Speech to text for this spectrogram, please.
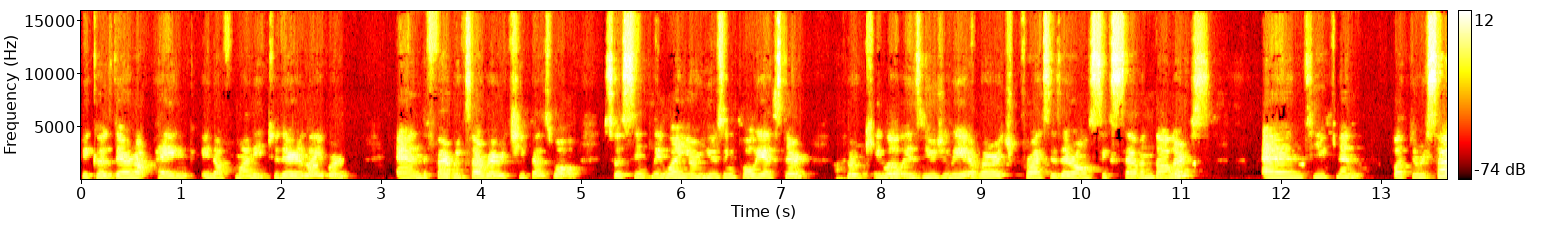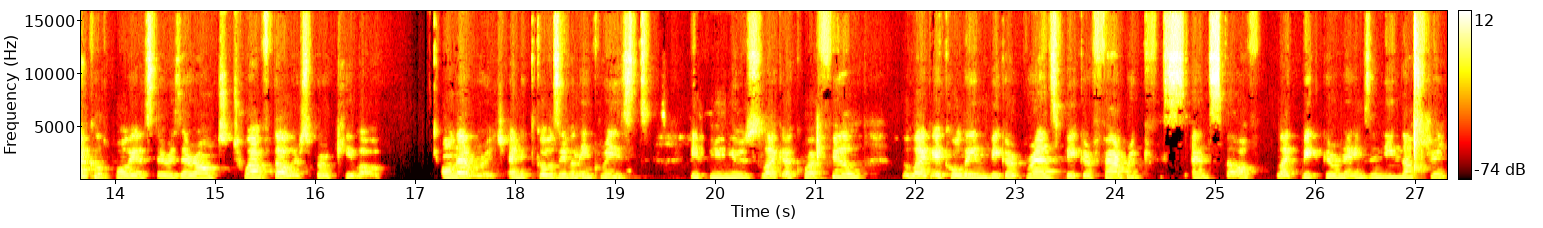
because they're not paying enough money to their labor and the fabrics are very cheap as well. So simply when you're using polyester per kilo is usually average price is around six, seven dollars. And you can but the recycled polyester is around twelve dollars per kilo on average. And it goes even increased if you use like Aquafil, like Econyl, bigger brands, bigger fabrics and stuff, like bigger names in the industry.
